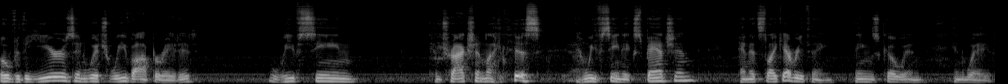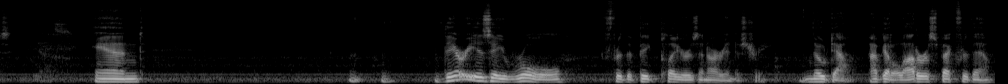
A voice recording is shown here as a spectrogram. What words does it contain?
over the years in which we've operated, we've seen contraction like this, and we've seen expansion, and it's like everything, things go in, in waves. Yes. And there is a role for the big players in our industry, no doubt. I've got a lot of respect for them.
